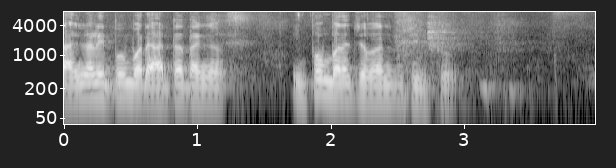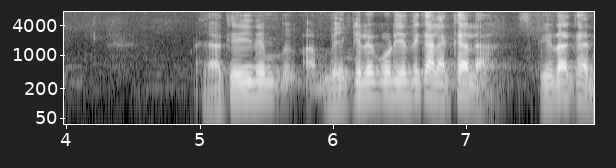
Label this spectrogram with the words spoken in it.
തങ്ങളിപ്പം പറയും അറ്റ തങ്ങ ഇപ്പം പറ വന്നിട്ട് ചിരിക്കും. അയാൾക്ക് ഇതിന് മേക്കിലെ കൂടി അത് കലക്കാല സ്പീഡാക്കാൻ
